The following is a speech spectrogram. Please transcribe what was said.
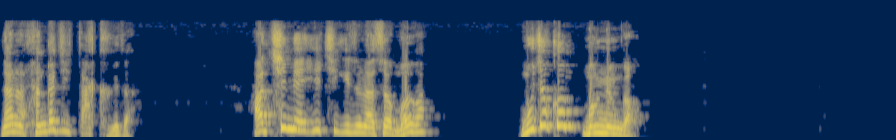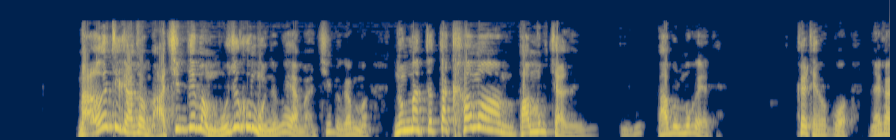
나는 한 가지 딱 그거다. 아침에 일찍 일어나서 뭐가? 무조건 먹는 거. 막 어디 가도 아침 되면 무조건 먹는 거야. 막 집에 가면 눈만 떴다 하면 밥 먹자. 밥을 먹어야 돼. 그래 갖고 내가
